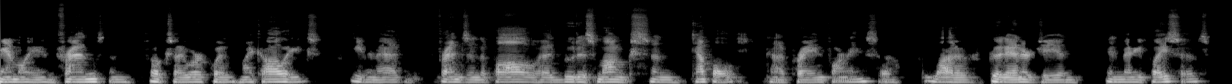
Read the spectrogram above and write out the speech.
family and friends and folks I work with, my colleagues. Even had friends in Nepal who had Buddhist monks and temples kind of praying for me. So a lot of good energy in, in many places.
